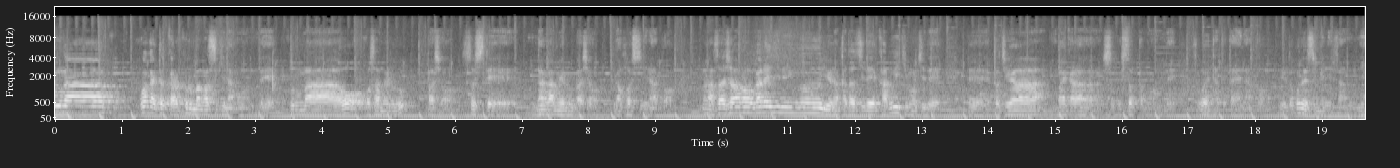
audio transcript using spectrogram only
僕が若い時から車が好きなもんで車を収める場所そして眺める場所が欲しいなと、まあ、最初はあのガレージリングいうような形で軽い気持ちで、えー、土地が前から取得しとったもんでそこへ建てたいなというところでスミリさんに、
